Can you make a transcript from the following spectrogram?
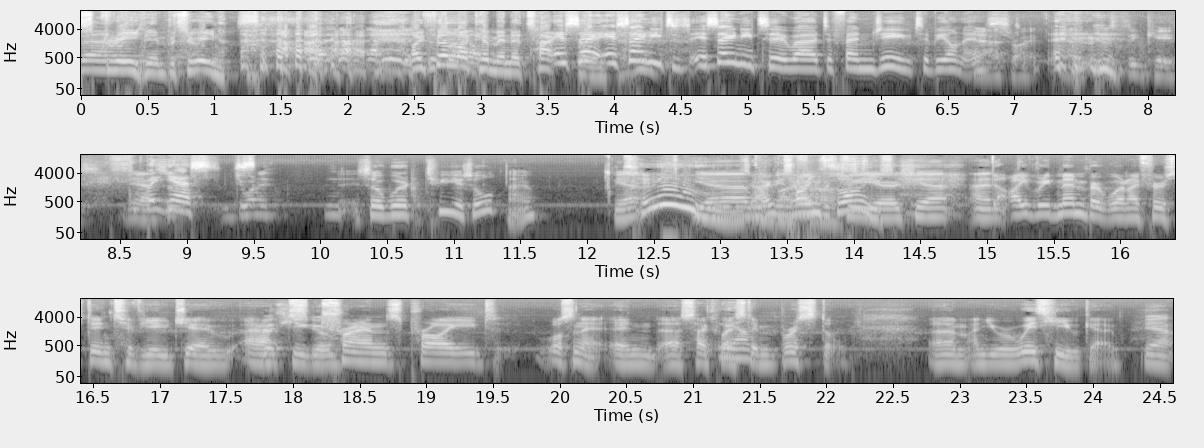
rainbow. screen in between us. I feel like I'm in a taxi. It's, o- it's only to it's only to uh, defend you, to be Yeah, honest. that's right. Yeah, just in case. Yeah, But so yes. Do you want to? So we're two years old now. Yeah. Two. Yeah, How we've time around for two flies. years. Yeah, and I remember when I first interviewed you at With Hugo. Trans Pride, wasn't it, in uh, Southwest Yeah. in Bristol. um, and you were with Hugo, Yeah.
